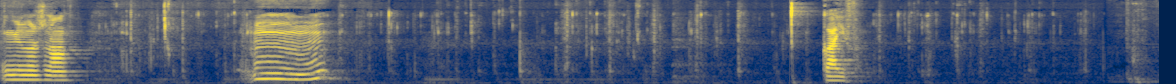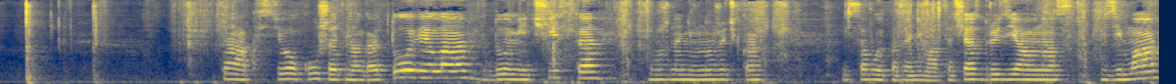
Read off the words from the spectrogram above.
не нужна. М -м -м. Кайф. Так, все, кушать наготовила. В доме чисто. Можно немножечко и собой позаниматься. Сейчас, друзья, у нас зима.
